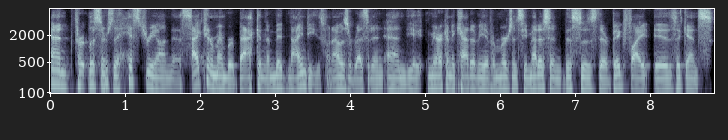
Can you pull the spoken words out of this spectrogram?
And for listeners, the history on this, I can remember back in the mid 90s when I was a resident and the American Academy of Emergency Medicine, this was their big fight is against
